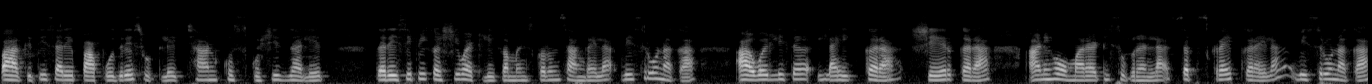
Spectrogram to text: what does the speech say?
पहा किती सारे पापुद्रे सुटलेत छान खुसखुशीत झालेत. तर रेसिपी कशी वाटली कमेंट्स करून सांगायला विसरू नका. आवडली तर लाईक करा शेअर करा आणि हो मराठी सुगरणला सबस्क्राईब करायला विसरू नका.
